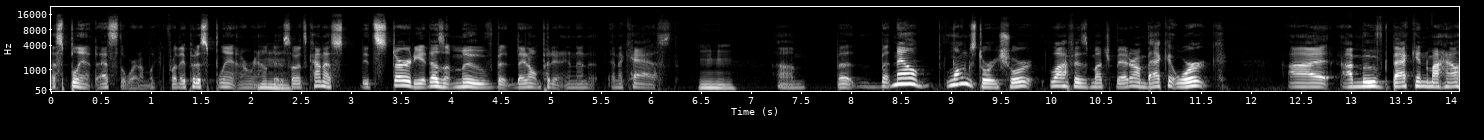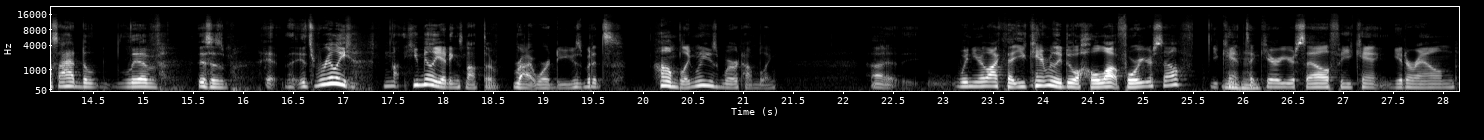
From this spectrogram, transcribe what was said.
a splint. That's the word I'm looking for. They put a splint around Mhm. it, so it's kind of it's sturdy. It doesn't move, but they don't put it in a, in a cast. hmm Um, but but now, long story short, life is much better. I'm back at work. I I moved back into my house. I had to live. This is it, it's really not humiliating. Is not the right word to use, but it's humbling. We use the word humbling. Uh, when you're like that, you can't really do a whole lot for yourself. You can't Mhm. take care of yourself. You can't get around.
